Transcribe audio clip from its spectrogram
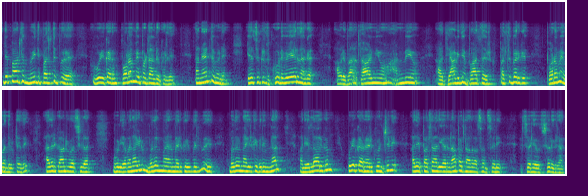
இதை பார்த்து மீதி பத்து பே- ஊழியக்காரன் பொறாமைப்பட்டால் இருக்கிறது. நான் நினைத்து கொண்டேன் இயேசு கிறிஸ்து கூடவே இருந்தாங்க. அவருடைய தாழ்மையும் அன்பையும் அவர் தியாகத்தையும் பார்த்து பத்து பேருக்கு பொறாமை வந்து விட்டது அதற்கு ஆண்டு சொல்வார் உங்கள் எவனாயினும் முதல் இருக்க விரும்பி முதல்வனாக இருக்க விரும்பினால் அவன் எல்லாருக்கும் ஊழியக்காரன் இருக்குன்னு சொல்லி அதே பத்தாம் அதிகாரம் நாற்பத்தி நாலு வருஷம் சொல்லி சொல்லி சொல்கிறார்.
